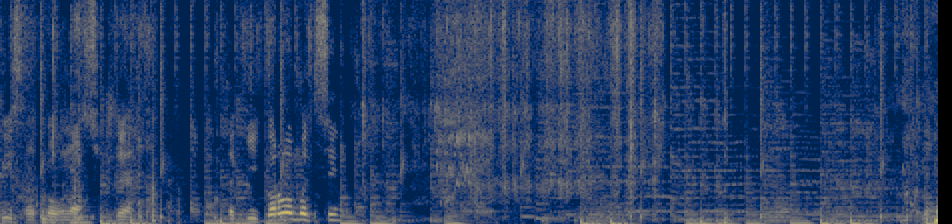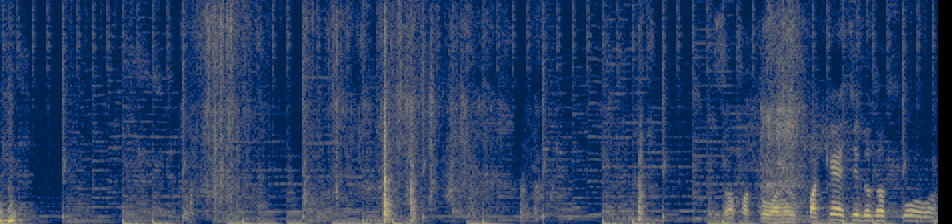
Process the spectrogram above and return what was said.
кріселко у нас йде в такій коробочці. Запаковане в пакеті додатково.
